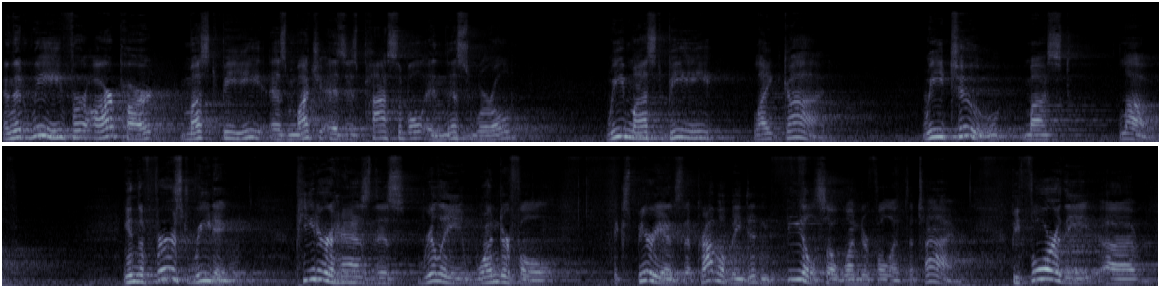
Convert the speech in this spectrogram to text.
And that we, for our part, must be, as much as is possible in this world, we must be like God. We too must love. In the first reading, Peter has this really wonderful experience that probably didn't feel so wonderful at the time. Before the, uh,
